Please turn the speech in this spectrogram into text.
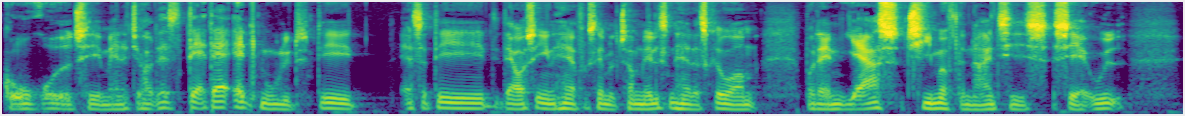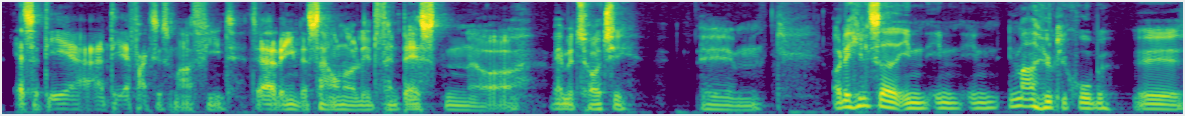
gode råd til managerhold. Altså, der, der er alt muligt. Det, altså det, der er også en her, for eksempel Tom Nielsen her, der skriver om, hvordan jeres Team of the 90s ser ud. Altså det er, det er faktisk meget fint. Der er der en, der savner lidt Van Basten og hvad med Totti. Øhm, og det er hele taget en, en, en, en meget hyggelig gruppe øh,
